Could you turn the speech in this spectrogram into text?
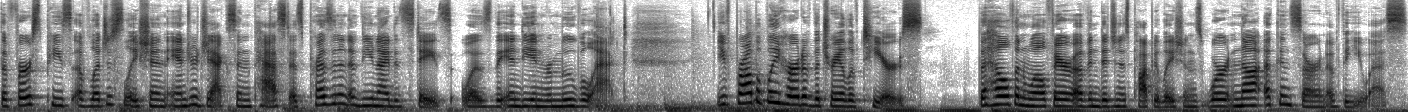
the first piece of legislation Andrew Jackson passed as President of the United States was the Indian Removal Act. You've probably heard of the Trail of Tears. The health and welfare of indigenous populations were not a concern of the U.S.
